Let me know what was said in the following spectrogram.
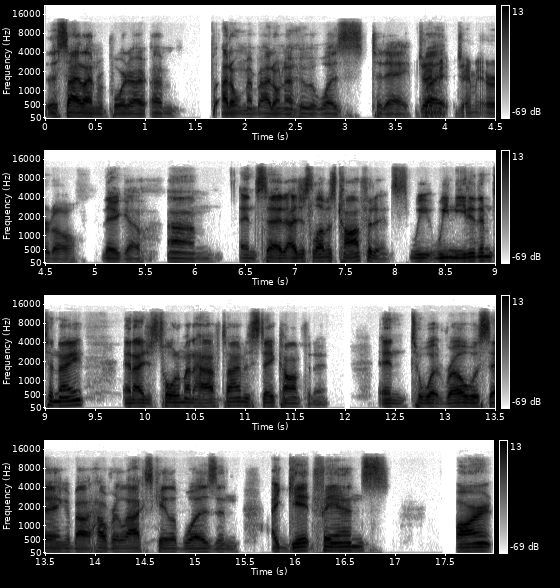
the sideline reporter. Um, I don't remember. I don't know who it was today. Jamie, but Jamie Erdahl. There you go. Um, and said, I just love his confidence. We we needed him tonight, and I just told him at halftime to stay confident. And to what Rel was saying about how relaxed Caleb was, and I get fans aren't.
